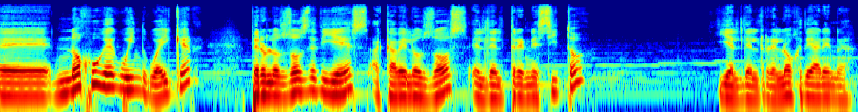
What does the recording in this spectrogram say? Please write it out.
Eh, no jugué Wind Waker, pero los dos de 10 acabé los dos, el del trenecito y el del reloj de arena.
